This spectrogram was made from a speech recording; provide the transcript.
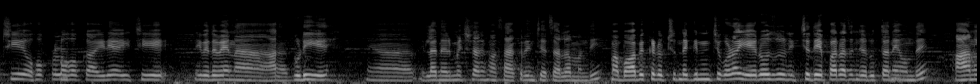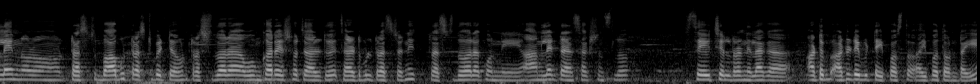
వచ్చి ఒక్కొక్కరు ఒక్కొక్క ఐడియా ఇచ్చి ఈ విధమైన గుడి ఇలా నిర్మించడానికి మాకు సహకరించారు చాలా మంది మా బాబు ఇక్కడ వచ్చిన దగ్గర నుంచి కూడా ఏ రోజు నిత్య దీపారాధన జరుగుతూనే ఉంది. ఆన్లైన్ ట్రస్ట్ బాబు ట్రస్ట్ పెట్టాము. ట్రస్ట్ ద్వారా ఓంకారేశ్వర చారిటబుల్ చారిటబుల్ ట్రస్ట్ అని ట్రస్ట్ ద్వారా కొన్ని ఆన్లైన్ ట్రాన్సాక్షన్స్లో సేవ్ చిల్డ్రన్ ఇలాగా ఆటో ఆటో డెబిట్ అయిపోతూ అయిపోతుంటాయి.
